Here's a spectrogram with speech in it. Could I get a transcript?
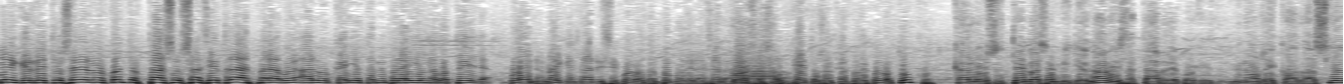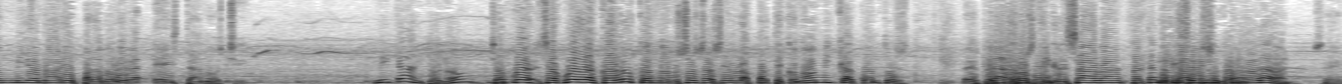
tiene que retroceder unos cuantos pasos hacia atrás para bueno, algo cayó también por ahí una botella. Bueno, no hay que entrar en ese juego tampoco de lanzar Claro. cosas, objetos al campo de juego, Tuco. Carlos, usted va a ser millonario esta tarde, porque una recaudación millonaria para Bolívar esta noche. Ni tanto, ¿no? ¿Se acuerda, ¿se acuerda, Carlos, cuando nosotros hacíamos la parte económica, cuántos espectadores Claro, ingresaban? faltando Y 15 damos, minutos no lo daban. Sí.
